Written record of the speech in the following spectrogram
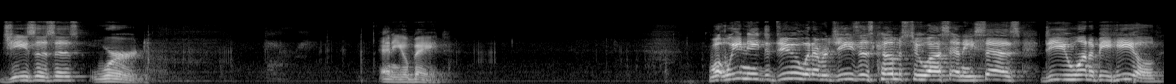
Jesus' word. And he obeyed. What we need to do whenever Jesus comes to us and he says, Do you want to be healed?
